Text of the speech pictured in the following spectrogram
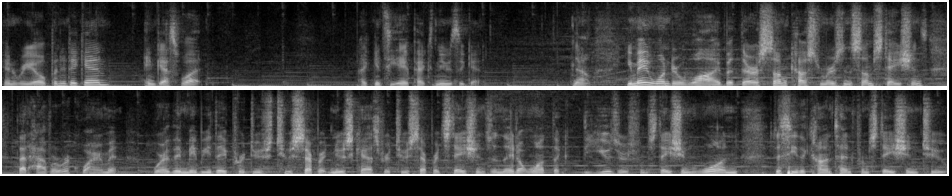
and reopen it again. And guess what? I can see Apex News again. Now, you may wonder why, but there are some customers and some stations that have a requirement where they maybe they produce two separate newscasts for two separate stations and they don't want the, the users from station one to see the content from station two.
